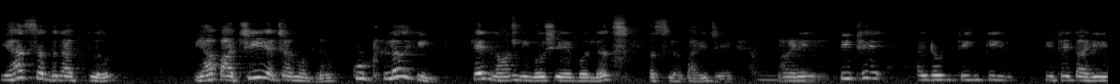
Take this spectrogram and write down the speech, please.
ह्या सदरातलं ह्या पाची याच्यामधलं कुठलंही हे नॉन निगोशिएबलच असलं पाहिजे. आणि तिथे आय डोंट थिंक की तिथे काही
